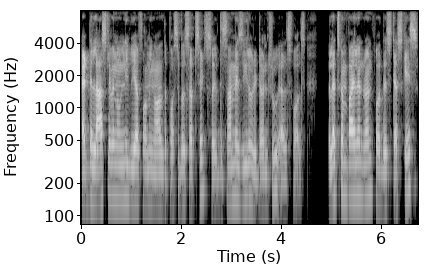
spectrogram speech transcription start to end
at the last level only we are forming all the possible subsets. So if the sum is 0 return true else false. So let's compile and run for this test case.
